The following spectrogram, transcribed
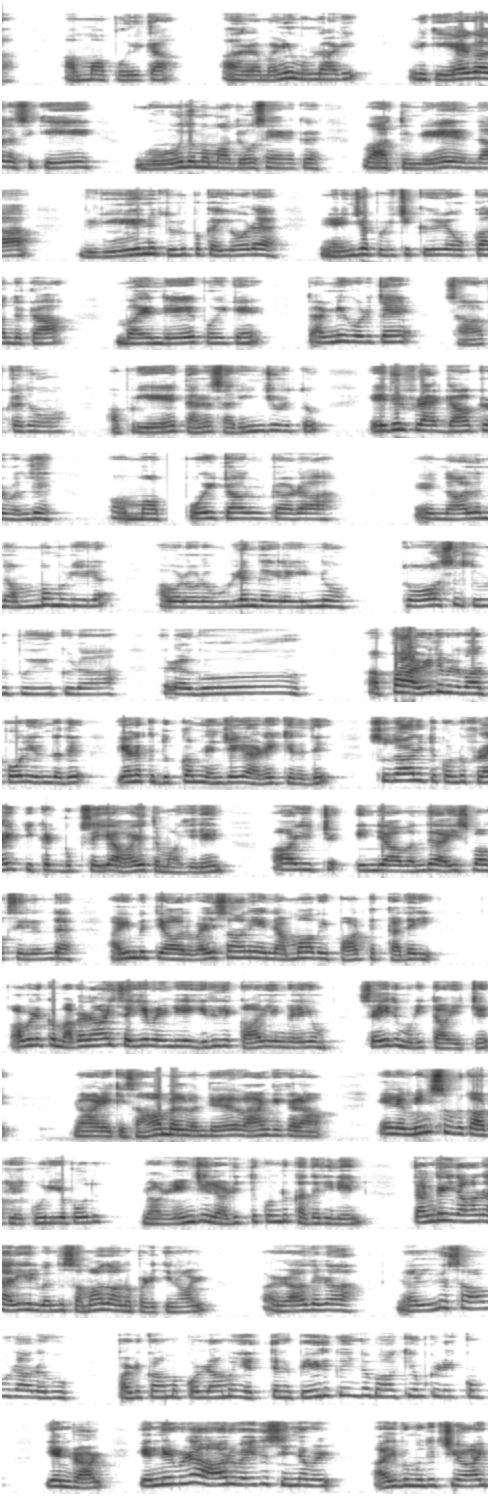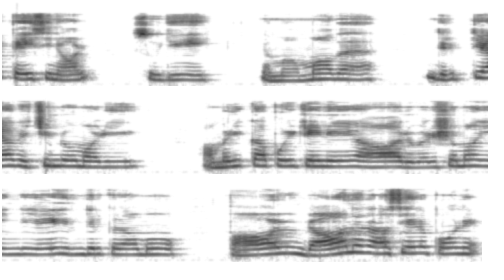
அம்மா போயிட்டா. அரை மணி முன்னாடி இன்னைக்கு ஏகாதசிக்கு கோதுமம்மா தோசை எனக்கு. வாத்துண்டே இருந்தா திடீர்னு துடுப்பு கையோட நெஞ்ச பிடிச்சி கீழே உட்காந்துட்டா பயந்தே போயிட்டேன். தண்ணி கொடுத்தேன். சாப்பிட்டதும் அப்படியே தலை சரிஞ்சுடுத்து. எதிர் ஃப்ளாட் டாக்டர் வந்து அம்மா போயிட்டாருட்டாடா. என்னால் நம்ப முடியல. அவளோட உள்ளங்கையில் இன்னும் தோசு துடுப்பு இருக்குடா. ரகு. அப்பா அழுது விடுவார் போல் இருந்தது. எனக்கு துக்கம் நெஞ்சையை அழைக்கிறது சுதாரித்து கொண்டு ஃப்ளைட் டிக்கெட் புக் செய்ய ஆயத்தமாகிறேன். ஆயிற்று. இந்தியா வந்து ஐஸ் பாக்ஸில் இருந்த ஐம்பத்தி ஆறு வயசான என் அம்மாவை பார்த்து கதறி அவளுக்கு மகனாய் செய்ய வேண்டிய இறுதி காரியங்களையும் செய்து முடித்தாயிற்று. நாளைக்கு சாம்பல் வந்து வாங்கிக்கலாம் என மின் சுடுகாட்டில் கூறிய போது நான் நெஞ்சில் அடித்து கொண்டு கதறினேன். தங்கைதான் அருகில் வந்து சமாதானப்படுத்தினாள். அழாதடா நல்ல சாவுடா ரகு. படுக்காம கொள்ளாம எத்தனை பேருக்கு இந்த பாக்கியம் கிடைக்கும்? என்றாள். என்னை விட ஆறு வயது சின்னவள். அறிவு முதிர்ச்சியாய் பேசினாள். சுஜி நம்ம அம்மாவை திருப்தியா வச்சுட்டோமாடி அமெரிக்கா போயிட்டேனே. ஆறு வருஷமா இங்கேயே இருந்திருக்கலாமோ? பாலும் டாலர் ஆசையில் போனேன்.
